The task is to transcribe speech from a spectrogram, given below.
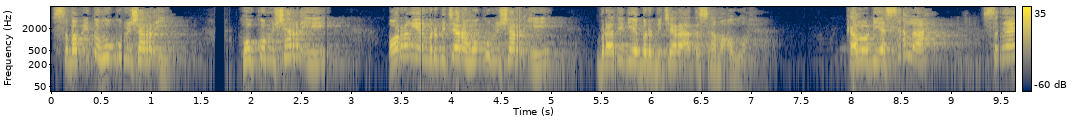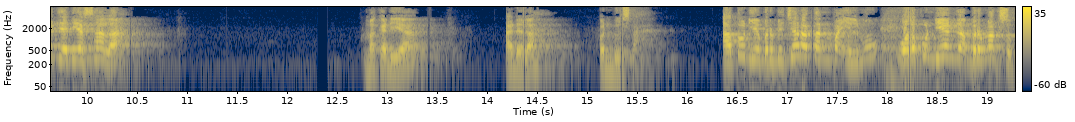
Sebab itu hukum syar'i. Hukum syar'i Orang yang berbicara hukum syar'i berarti dia berbicara atas nama Allah. Kalau dia salah, sengaja dia salah, maka dia adalah pendusta. Atau dia berbicara tanpa ilmu, walaupun dia nggak bermaksud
